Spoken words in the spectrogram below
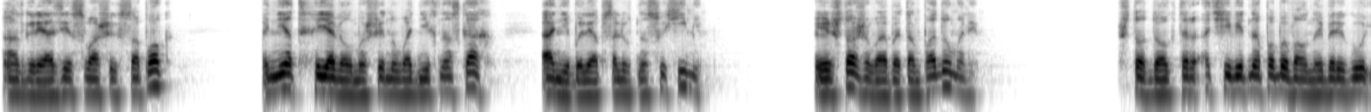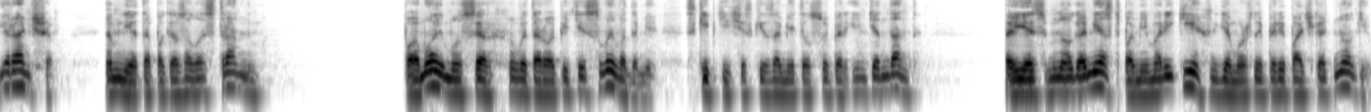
От грязи с ваших сапог? Нет, я вел машину в одних носках. Они были абсолютно сухими. И что же вы об этом подумали? Что доктор, очевидно, побывал на берегу и раньше. Мне это показалось странным. «По-моему, сэр, вы торопитесь с выводами», — скептически заметил суперинтендант. Есть много мест помимо реки, где можно перепачкать ноги.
